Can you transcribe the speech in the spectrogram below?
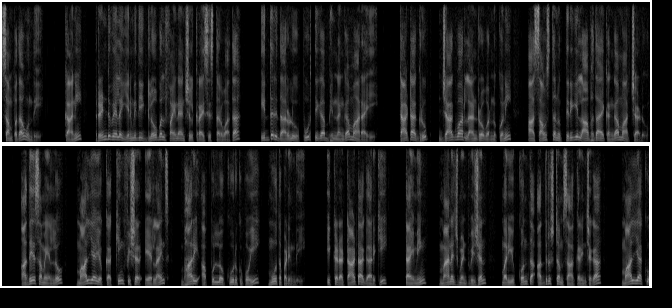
సంపద ఉంది. కాని రెండు వేల ఎనిమిది గ్లోబల్ ఫైనాన్షియల్ క్రైసిస్ తరువాత ఇద్దరి దారులు పూర్తిగా భిన్నంగా మారాయి. టాటా గ్రూప్ జాగ్వార్ ల్యాండ్రోవర్ను కొని ఆ సంస్థను తిరిగి లాభదాయకంగా మార్చాడు. అదే సమయంలో మాల్యా యొక్క కింగ్ఫిషర్ ఎయిర్లైన్స్ భారీ అప్పుల్లో కూరుకుపోయి మూతపడింది. ఇక్కడ టాటా గారికి టైమింగ్ మేనేజ్మెంట్ విజన్ మరియు కొంత అదృష్టం సహకరించగా మాల్యాకు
